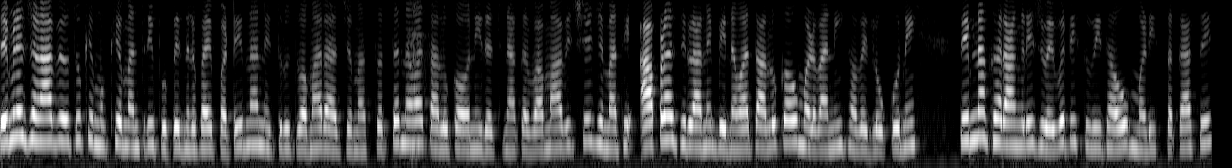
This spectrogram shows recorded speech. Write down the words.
તેમણે જણાવ્યું હતું કે મુખ્યમંત્રી ભૂપેન્દ્રભાઈ પટેલના નેતૃત્વમાં રાજ્યમાં સત્તર નવા તાલુકાઓની રચના કરવામાં આવી છે, જેમાંથી આપણા જિલ્લાને બે નવા તાલુકાઓ મળવાની હવે લોકોને તેમના ઘર આંગણે જ વહીવટી સુવિધાઓ મળી શકાશે.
